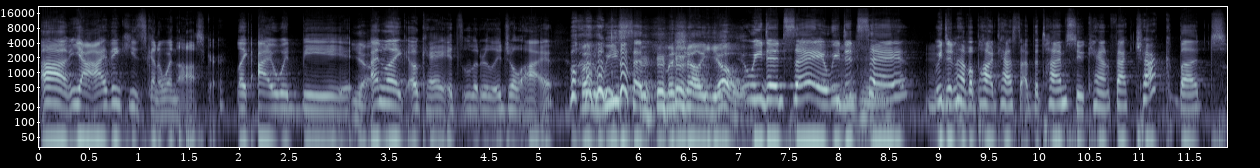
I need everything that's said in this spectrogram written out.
um, yeah, I think he's gonna win the Oscar. Like I would be. Yeah. I'm like, okay, it's literally July. but we said Michelle Yeoh. we did say, we did Mm-hmm. say, we didn't have a podcast at the time, so you can't fact check. But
